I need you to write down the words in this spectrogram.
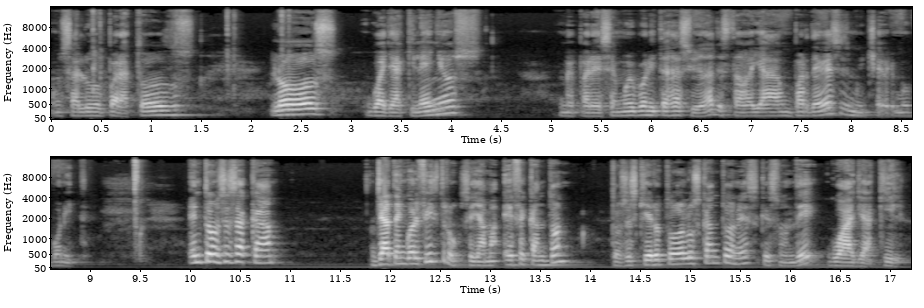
Un saludo para todos los guayaquileños. Me parece muy bonita esa ciudad. Estaba ya un par de veces, muy chévere, muy bonita. Entonces acá ya tengo el filtro, se llama F cantón. Entonces quiero todos los cantones que son de Guayaquil.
